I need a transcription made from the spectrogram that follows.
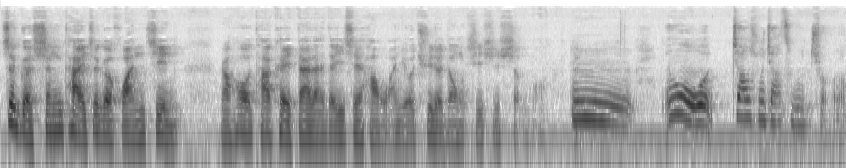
这个生态、这个环境，然后它可以带来的一些好玩、有趣的东西是什么。嗯，因为我教书教这么久了，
